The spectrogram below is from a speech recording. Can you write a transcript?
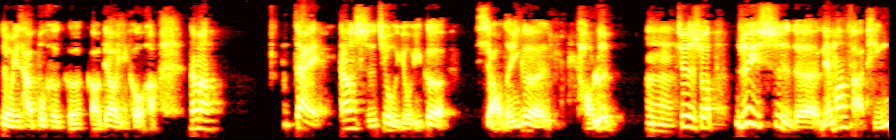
认为他不合格搞掉以后哈，那么。在当时就有一个小的一个讨论，嗯，就是说瑞士的联邦法庭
